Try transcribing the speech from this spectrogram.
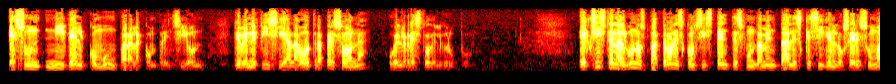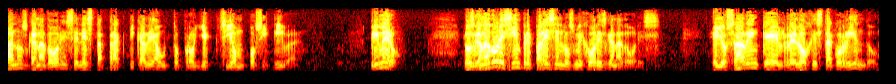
es un nivel común para la comprensión que beneficie a la otra persona o el resto del grupo. Existen algunos patrones consistentes fundamentales que siguen los seres humanos ganadores en esta práctica de autoproyección positiva. Primero, los ganadores siempre parecen los mejores ganadores. Ellos saben que el reloj está corriendo,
